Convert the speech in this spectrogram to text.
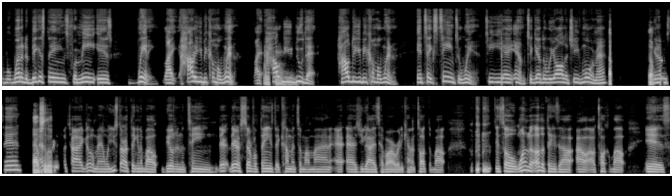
one of the biggest things for me is winning. Like how do you become a winner? Like how do you mm-hmm. do that? How do you become a winner? It takes team to win t-e-a-m together we all achieve more man. Yep. you know what i'm saying? Absolutely. That's how I go, man. When you start thinking about building a team, there there are several things that come into my mind a- as you guys have already kind of talked about. and so one of the other things that I'll, I'll I'll talk about is,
